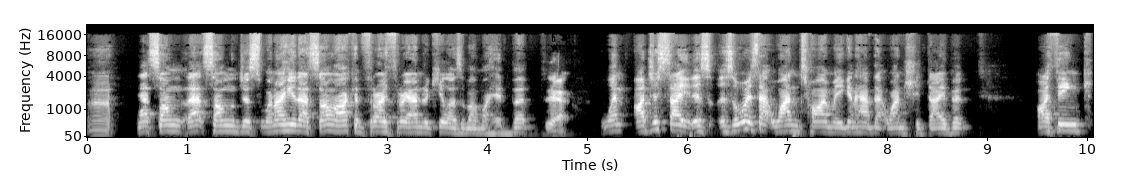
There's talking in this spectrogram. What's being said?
Uh, uh. That song, that song, just when I hear that song, I can throw 300 kilos above my head. But yeah, when I just say there's there's always that one time where you're gonna have that one shit day, but I think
